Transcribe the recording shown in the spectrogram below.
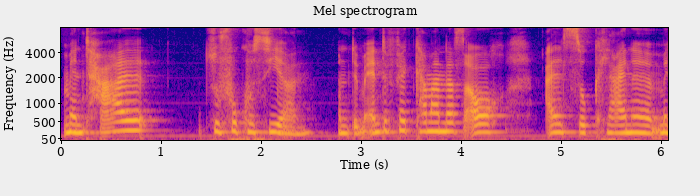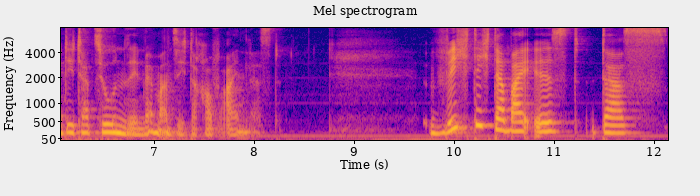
mental zu fokussieren. Und im Endeffekt kann man das auch als so kleine Meditation sehen, wenn man sich darauf einlässt. Wichtig dabei ist, dass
